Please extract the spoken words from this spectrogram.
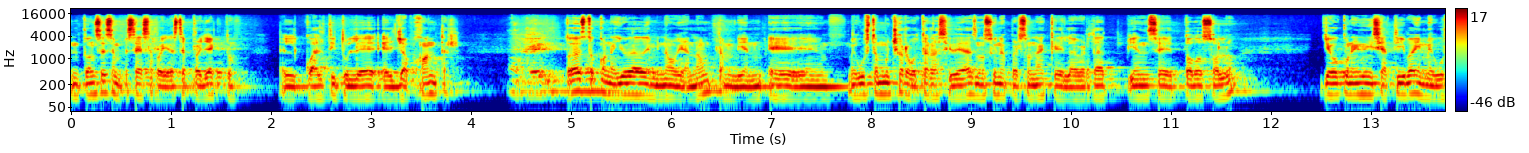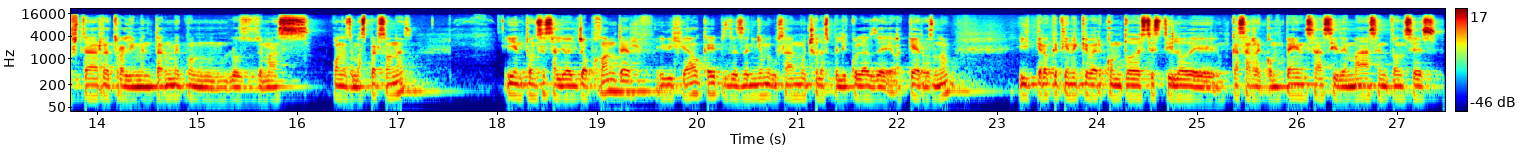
Entonces empecé a desarrollar este proyecto, el cual titulé el Job Hunter. Okay. Todo esto con ayuda de mi novia, ¿no? También eh, me gusta mucho rebotar las ideas, no soy una persona que la verdad piense todo solo llego con una iniciativa y me gusta retroalimentarme con los demás, con las demás personas. Y entonces salió el Job Hunter y dije, ah, ok, pues desde niño me gustaban mucho las películas de vaqueros, ¿no? Y creo que tiene que ver con todo este estilo de recompensas y demás. Entonces,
